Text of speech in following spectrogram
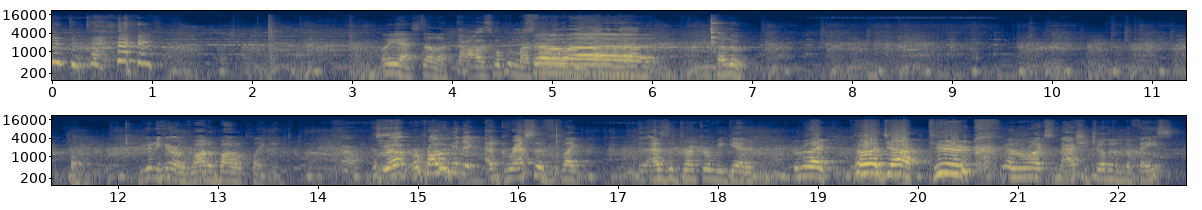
Ow. Traveling through time. Oh yeah, Stella. No, I was hoping my phone So, would be uh, salute. You're gonna hear a lot of bottle clanking. Ow. Yep. We're probably gonna get aggressive, like, as the drunker we get. We'll be like, Kaja, Tirk! And we'll like smash each other in the face.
